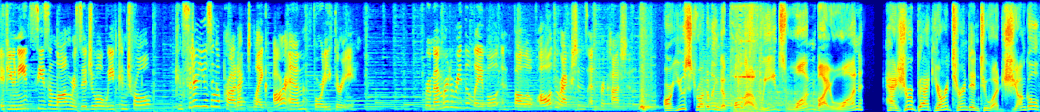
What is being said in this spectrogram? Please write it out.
If you need season-long residual weed control, consider using a product like RM43. Remember to read the label and follow all directions and precautions. Are you struggling to pull out weeds one by one? Has your backyard turned into a jungle?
